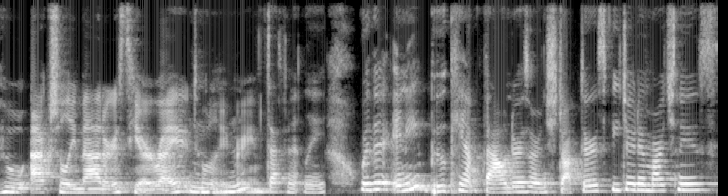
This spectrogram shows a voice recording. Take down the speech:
who actually matters here, right? Mm-hmm. Totally agree. Definitely. Were there any boot camp founders or instructors featured in March News?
